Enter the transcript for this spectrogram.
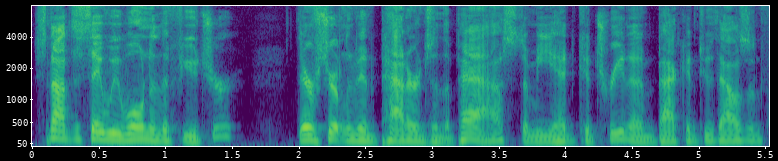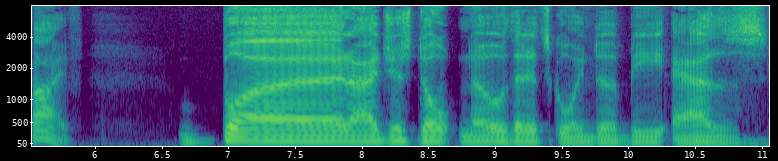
It's not to say we won't in the future. There have certainly been patterns in the past. I mean, you had Katrina back in 2005. But I just don't know that it's going to be as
